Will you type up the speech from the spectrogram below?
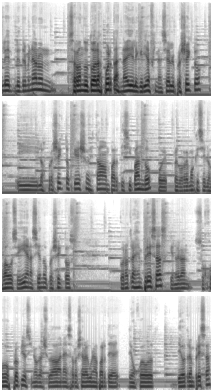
le, le terminaron cerrando todas las puertas, nadie le quería financiar el proyecto y los proyectos que ellos estaban participando, porque recordemos que se, los vagos seguían haciendo proyectos con otras empresas que no eran sus juegos propios, sino que ayudaban a desarrollar alguna parte de, un juego de otra empresa,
